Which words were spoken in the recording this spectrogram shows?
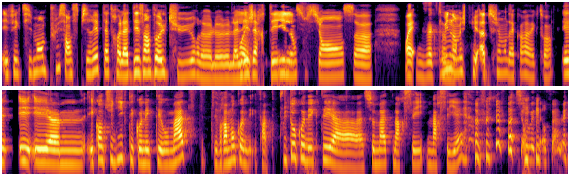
effectivement plus inspirer peut-être la désinvolture, le le la ouais, légèreté, l'insouciance, ouais. Oui, non, mais exactement. je suis absolument d'accord avec toi. Et et et quand tu dis que tu es connectée au mat, tu es vraiment conne enfin, es plutôt connectée à ce mat marseille marseillais, je sais pas si on veut dire ça, mais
